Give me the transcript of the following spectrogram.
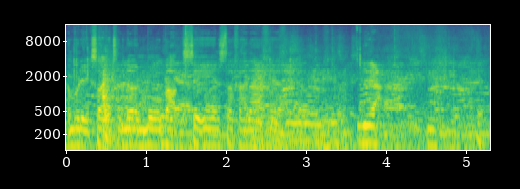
I'm really excited to learn more about the city and stuff like that. Yeah. Yeah.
